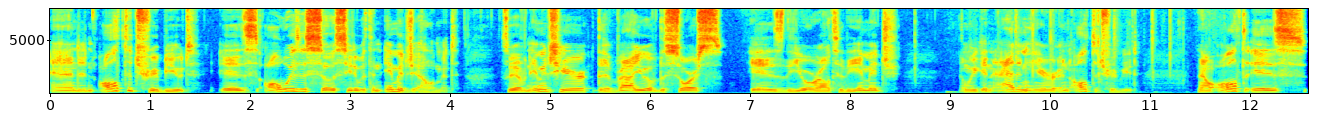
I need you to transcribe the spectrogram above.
And an alt attribute is always associated with an image element. So we have an image here. The value of the source is the URL to the image. And we can add in here an alt attribute. Now alt is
